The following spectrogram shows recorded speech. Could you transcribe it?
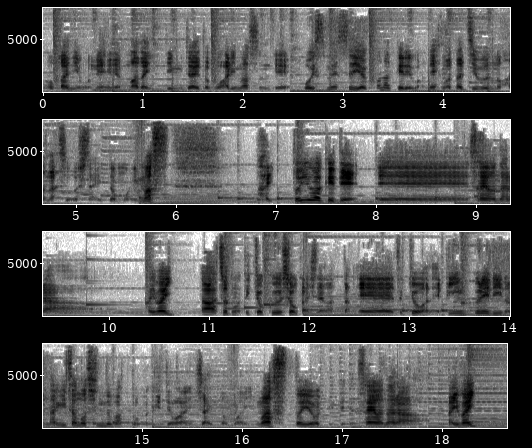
ー、他にもね、まだ行ってみたいとこありますんで、ボイスメッセージが来なければね、また自分の話をしたいと思います。はい。というわけで、えー、さようなら。バイバイ。あ、ちょっと待って、曲紹介しなかった。えーと、今日はね、ピンクレディーの渚のシンドバッドをかけて終わりにしたいと思います。というわけで、さようなら。バイバイ。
